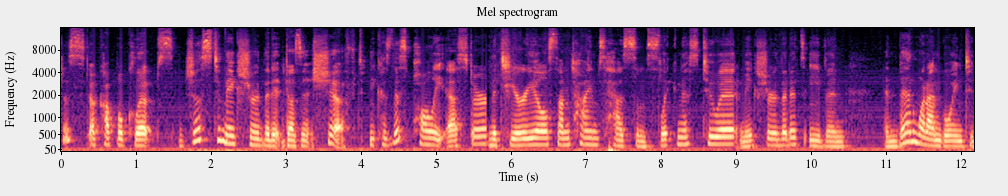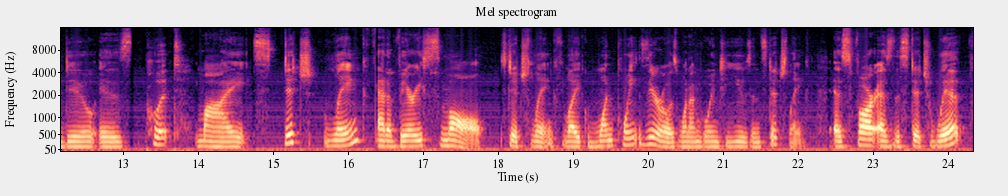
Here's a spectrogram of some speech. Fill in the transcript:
just a couple clips just to make sure that it doesn't shift because this polyester material sometimes has some slickness to it. Make sure that it's even. And then what I'm going to do is put my stitch length at a very small stitch length, like 1.0 is what I'm going to use in stitch length. As far as the stitch width,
